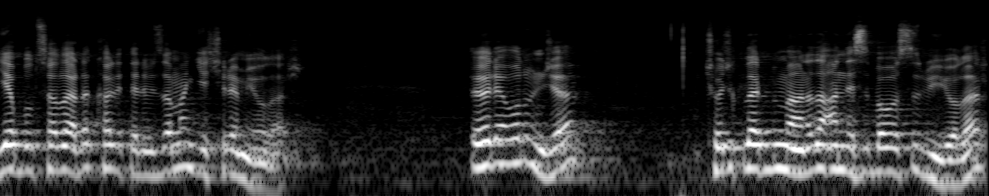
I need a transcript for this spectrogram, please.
ya bulsalar da kaliteli bir zaman geçiremiyorlar. Öyle olunca çocuklar bir manada annesiz babasız büyüyorlar.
